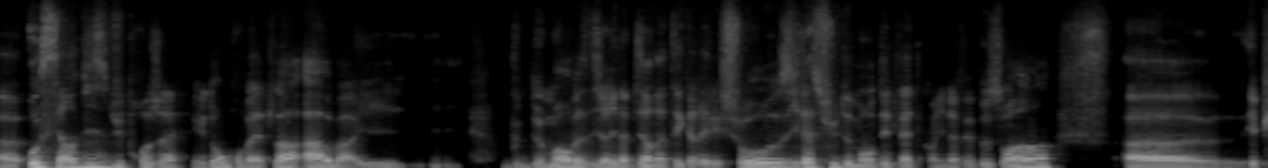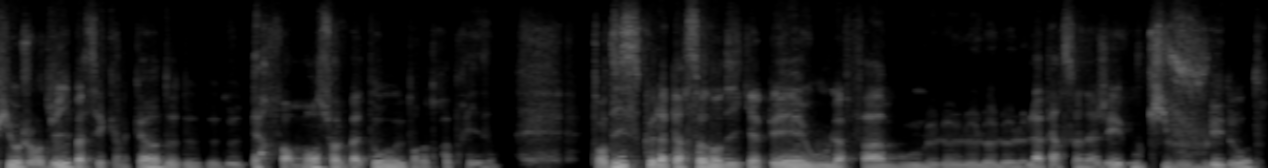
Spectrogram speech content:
euh, au service du projet. Et donc, on va être là, ah, bah, il- bout de deux mois, on va se dire, il a bien intégré les choses, il a su demander de l'aide quand il avait besoin. Euh, et puis aujourd'hui, bah, c'est quelqu'un de, performant sur le bateau dans l'entreprise. Tandis que la personne handicapée ou la femme ou la personne âgée ou qui vous voulez d'autre,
